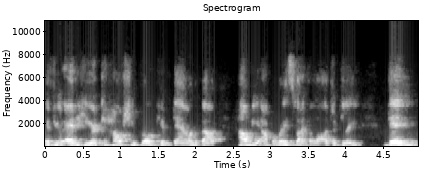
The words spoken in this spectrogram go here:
if you adhere to how she broke him down about how he operates psychologically, then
